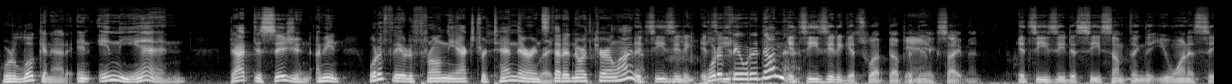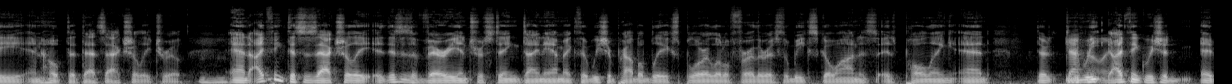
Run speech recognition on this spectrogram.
who are looking at it, and in the end, that decision. I mean, what if they would have thrown the extra ten there instead of North Carolina? It's easy to. It's what if e- they would have done that? It's easy to get swept up in the excitement. It's easy to see something that you want to see and hope that that's actually true. Mm-hmm. And I think this is actually this is a very interesting dynamic that we should probably explore a little further as the weeks go on as, as polling and. There, we, I think we should uh,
